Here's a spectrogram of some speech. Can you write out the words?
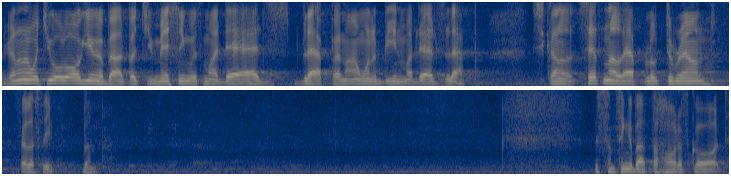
Like, I don't know what you're all arguing about, but you're messing with my dad's lap, and I want to be in my dad's lap. She kind of sat in her lap, looked around, fell asleep. Boom. There's something about the heart of God.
